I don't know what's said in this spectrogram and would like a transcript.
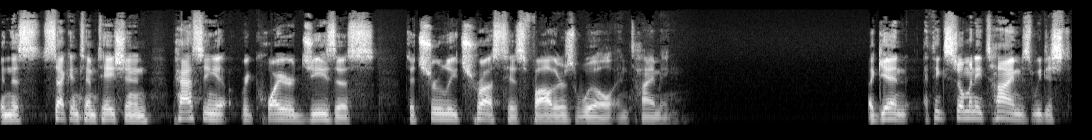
In this second temptation, passing it required Jesus to truly trust his Father's will and timing. Again, I think so many times we just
